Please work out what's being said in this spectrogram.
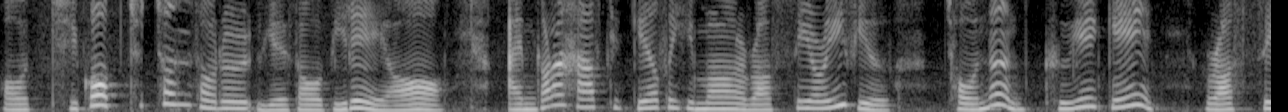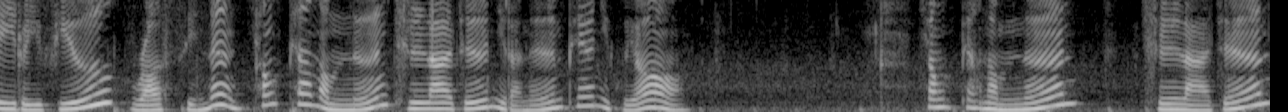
어, 직업 추천서를 위해서 미래에요. I'm gonna have to give him a Rossi review. 저는 그에게 Rossi review, Rossi는 형편없는 질낮은이라는 표현이고요. 형편없는 질낮은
